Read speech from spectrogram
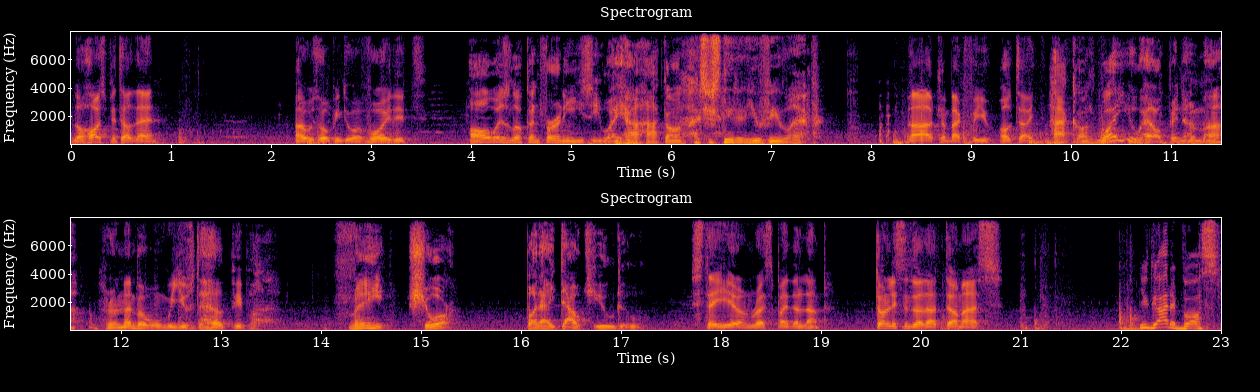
The hospital then. I was hoping to avoid it. Always looking for an easy way, huh, Hakon? I just need a UV lamp. I'll come back for you. Hold tight. Hakon, why are you helping him, huh? Remember when we used to help people? Me? Sure. But I doubt you do. Stay here and rest by the lamp. Don't listen to that dumbass. You got it, boss.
